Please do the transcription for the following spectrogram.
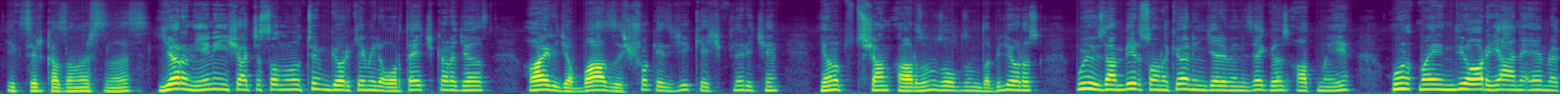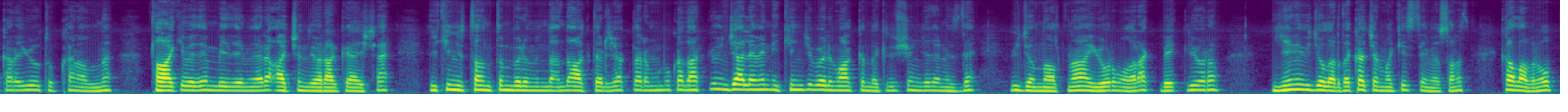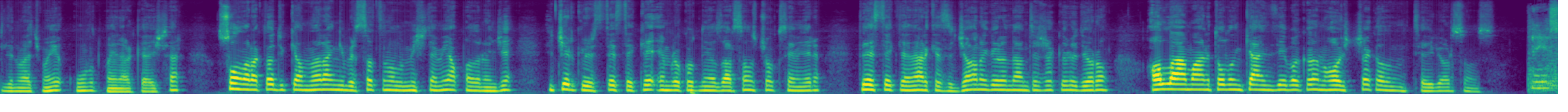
iksir kazanırsınız. Yarın yeni inşaatçı salonu tüm görkemiyle ortaya çıkaracağız. Ayrıca bazı şok edici keşifler için yanıp tutuşan arzunuz olduğunu da biliyoruz. Bu yüzden bir sonraki ön incelemenize göz atmayı unutmayın diyor. Yani Emre Kara YouTube kanalını takip edin bildirimleri açın diyor arkadaşlar. İkinci tanıtım bölümünden de aktaracaklarım bu kadar. Güncellemenin ikinci bölümü hakkındaki düşüncelerinizi de videonun altına yorum olarak bekliyorum. Yeni videoları da kaçırmak istemiyorsanız kanala abone olup bildirim açmayı unutmayın arkadaşlar. Son olarak da dükkanın herhangi bir satın alım işlemi yapmadan önce içerik üreticisi destekle Emre kodunu yazarsanız çok sevinirim. Destekleyen herkese canı gönülden teşekkür ediyorum. Allah'a emanet olun. Kendinize iyi bakın. Hoşçakalın. Seviyorsunuz. Play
